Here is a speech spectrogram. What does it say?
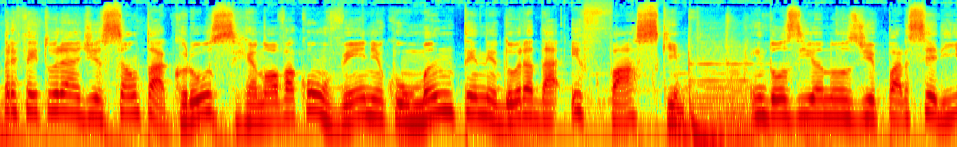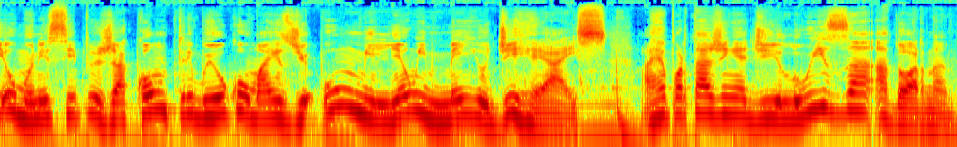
Prefeitura de Santa Cruz renova convênio com mantenedora da EFASC. Em 12 anos de parceria, o município já contribuiu com mais de um milhão e meio de reais. A reportagem é de Luísa Adorna.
